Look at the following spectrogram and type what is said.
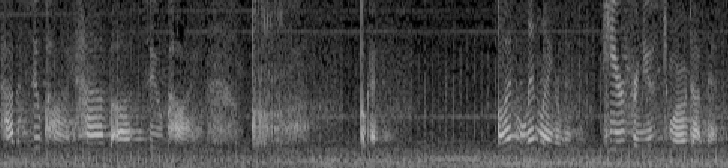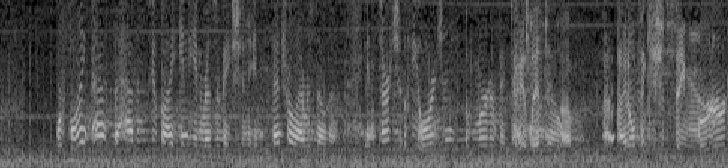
Havasupai. Have a soup pie. I'm Lynn Langermann, here for newstomorrow.net. We're flying past the Havasupai Indian Reservation in central Arizona in search of the origins of murder victim Hey, Lynn, um, I I don't think you should say murdered.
